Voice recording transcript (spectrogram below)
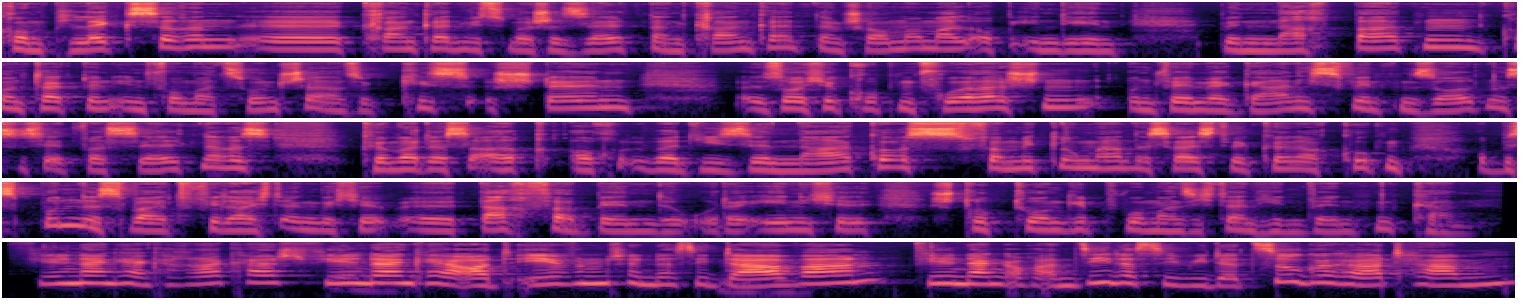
komplexeren äh, Krankheiten, wie zum Beispiel seltenen Krankheiten. Dann schauen wir mal, ob in den benachbarten Kontakt- und Informationsstellen, also KISS-Stellen, äh, solche Gruppen vorherrschen. Und wenn wir gar nichts finden sollten, es ist etwas Selteneres, können wir das auch, auch über diese NARCOS-Vermittlung machen. Das heißt, wir können auch gucken, ob es bundesweit vielleicht irgendwelche äh, Dachverbände oder ähnliche Strukturen gibt, wo man sich dann hinwenden kann. Vielen Dank, Herr Karakasch. Vielen ja. Dank, Herr Ott-Even. Schön, dass Sie da waren. Vielen Dank auch an Sie, dass Sie wieder zugehört haben.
